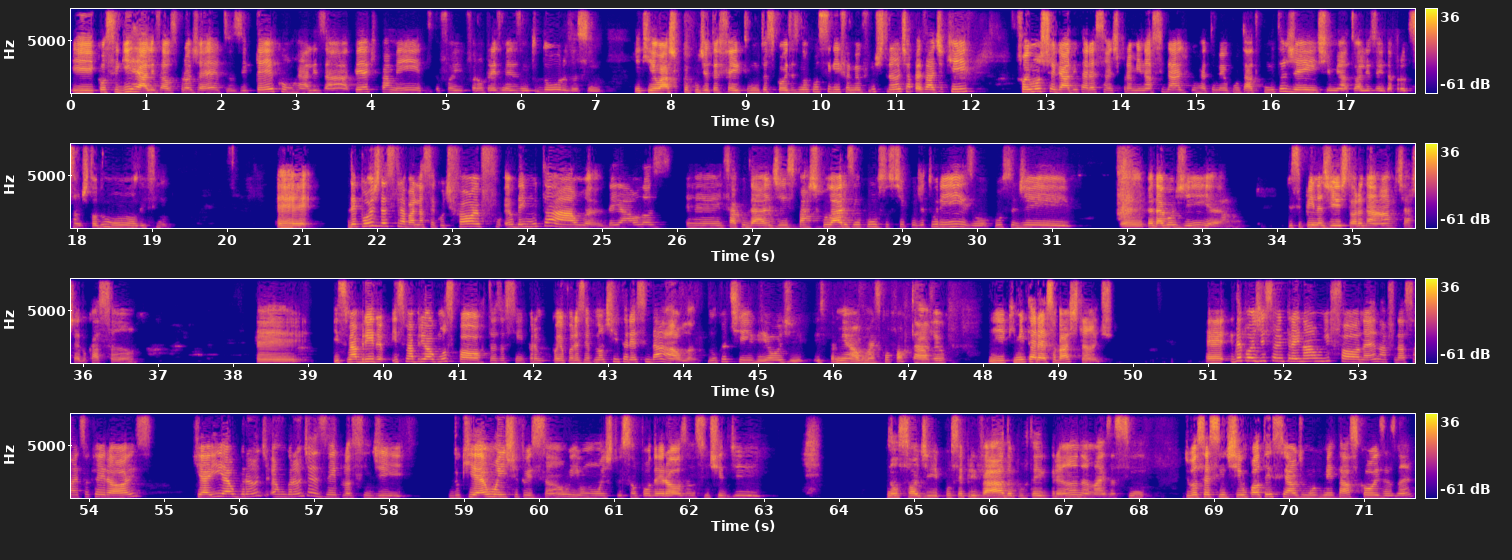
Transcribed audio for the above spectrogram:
e conseguir realizar os projetos e ter como realizar, ter equipamento. Foi, foram três meses muito duros assim, em que eu acho que eu podia ter feito muitas coisas e não consegui. Foi meio frustrante, apesar de que foi uma chegada interessante para mim na cidade, porque eu retomei o contato com muita gente, me atualizei da produção de todo mundo, enfim. É, depois desse trabalho na Secutfor, eu, eu dei muita aula, dei aulas é, em faculdades particulares, em cursos tipo de turismo, curso de é, pedagogia, disciplinas de história da arte, arte e educação. É, isso me abriu, isso me abriu algumas portas, assim. Pra, eu, por exemplo, não tinha interesse em dar aula, nunca tive. E hoje isso para mim é algo mais confortável e que me interessa bastante. É, e depois disso eu entrei na Unifor, né, na Fundação Edson Queiroz, que aí é, o grande, é um grande exemplo assim de do que é uma instituição e uma instituição poderosa no sentido de não só de por ser privada, por ter grana, mas assim de você sentir um potencial de movimentar as coisas, né?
